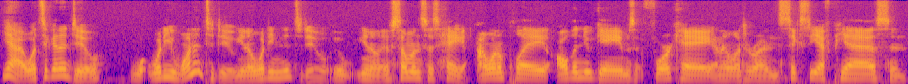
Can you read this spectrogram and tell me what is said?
yeah, what's it gonna do? Wh- What do you want it to do? You know, what do you need to do? It- You know, if someone says, "Hey, I want to play all the new games at 4K and I want to run 60 FPS and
